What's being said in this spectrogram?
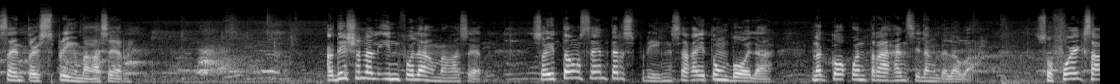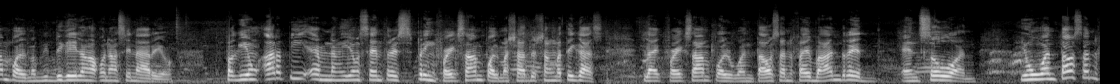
center spring, mga sir. Additional info lang, mga sir. So, itong center spring, saka itong bola, nagkokontrahan silang dalawa. So, for example, magbibigay lang ako ng senaryo. Pag yung RPM ng iyong center spring, for example, masyado siyang matigas, like for example, 1,500 and so on. Yung 1,500,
